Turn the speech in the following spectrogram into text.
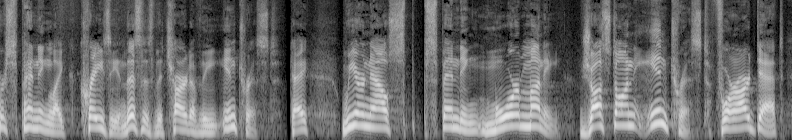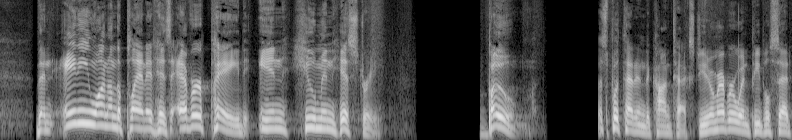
we're spending like crazy. And this is the chart of the interest, okay? We are now sp- spending more money just on interest for our debt than anyone on the planet has ever paid in human history. Boom. Let's put that into context. Do you remember when people said,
